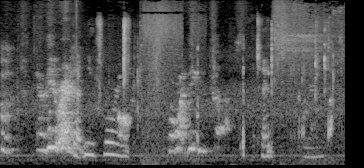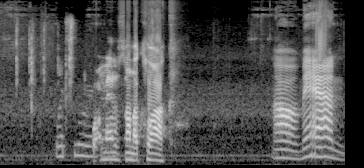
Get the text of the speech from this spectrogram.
Yeah, get ready. That new flooring For my thing. type. What floor? Four minutes on the clock. Oh man.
